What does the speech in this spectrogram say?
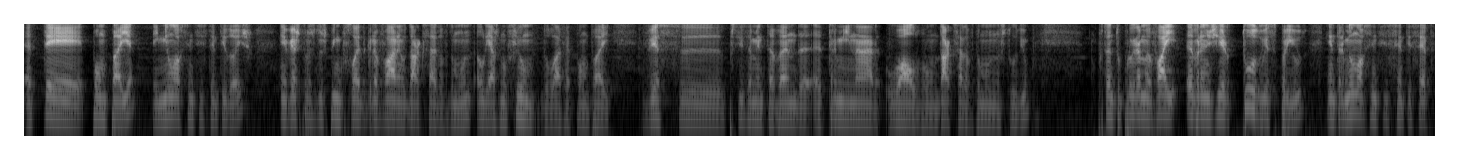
até Pompeia, em 1972, em vésperas dos Pink Floyd gravarem o Dark Side of the Moon. Aliás, no filme do Live at Pompeii, vê-se precisamente a banda a terminar o álbum Dark Side of the Moon no estúdio. Portanto, o programa vai abranger todo esse período, entre 1967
